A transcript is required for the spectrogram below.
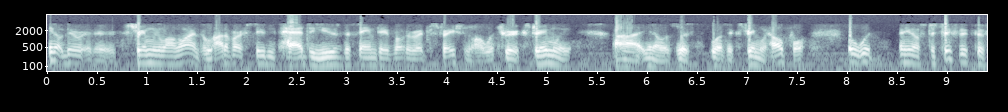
you know, there were, there were extremely long lines. A lot of our students had to use the same day voter registration law, which were extremely, uh, you know, was, was extremely helpful. But what, you know, statistics have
